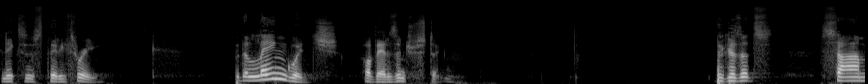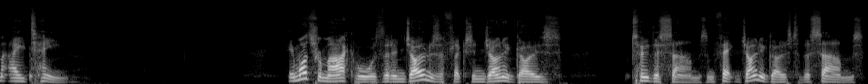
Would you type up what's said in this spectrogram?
in Exodus 33. But the language of that is interesting because it's Psalm 18. And what's remarkable is that in Jonah's affliction, Jonah goes to the Psalms. In fact, Jonah goes to the Psalms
